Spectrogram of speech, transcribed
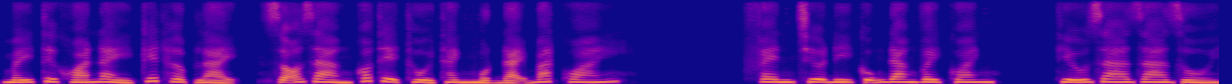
Mấy từ khóa này kết hợp lại, rõ ràng có thể thổi thành một đại bát quái. Fan chưa đi cũng đang vây quanh, thiếu gia ra rồi,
